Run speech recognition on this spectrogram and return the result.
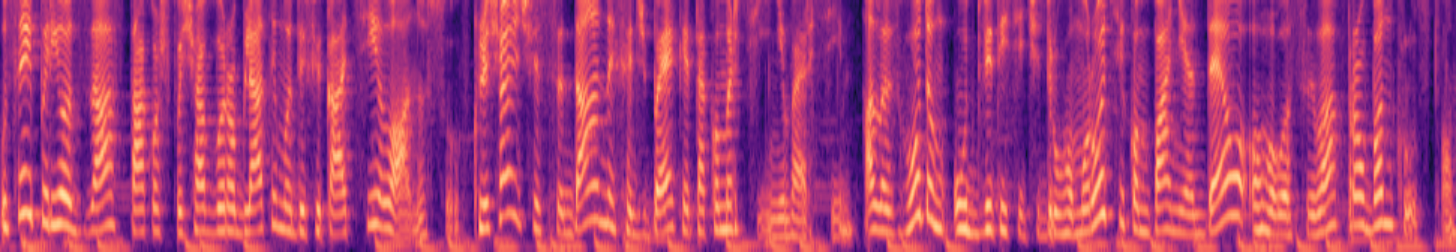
У цей період ЗАЗ також почав виробляти модифікації Ланосу, включаючи седани, хетчбеки та комерційні версії. Але згодом у 2002 році компанія Deo оголосила про банкрутство.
